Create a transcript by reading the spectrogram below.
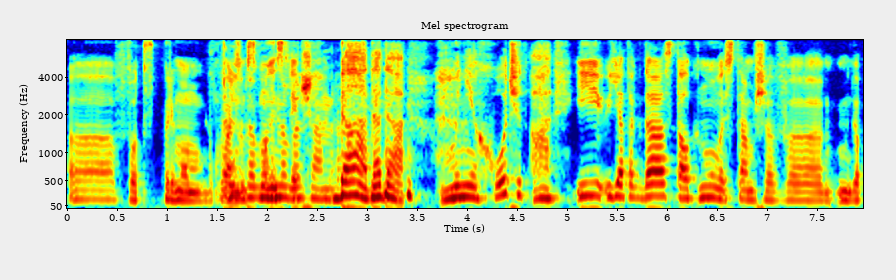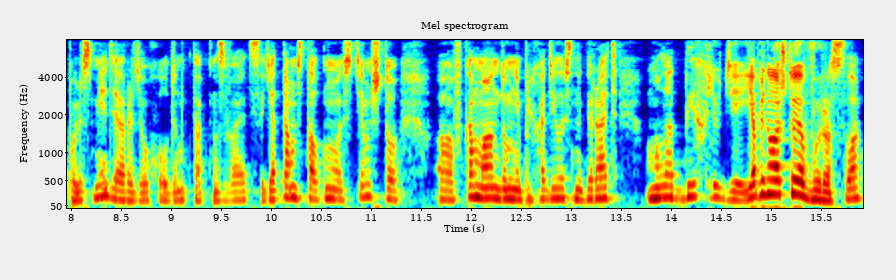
вот в прямом буквальном смысле. жанра. Да, да, да. Мне хочет. А, и я тогда столкнулась там же в Мегаполис Медиа, радиохолдинг так называется. Я там столкнулась с тем, что uh, в команду мне приходилось набирать молодых людей. Я поняла, что я выросла,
